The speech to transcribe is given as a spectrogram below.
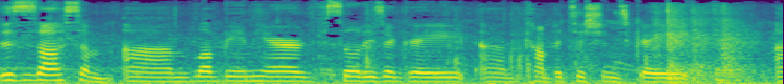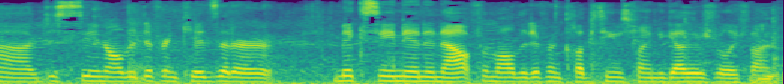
This is awesome. Um, love being here. The facilities are great. Um, competition's great. Uh, just seeing all the different kids that are mixing in and out from all the different club teams playing together is really fun.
